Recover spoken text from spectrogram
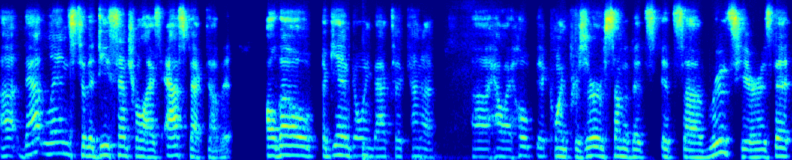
Uh, that lends to the decentralized aspect of it. Although, again, going back to kind of uh, how I hope Bitcoin preserves some of its its uh, roots here is that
